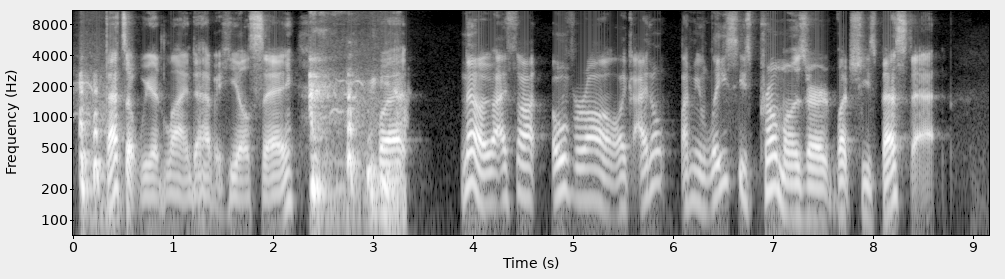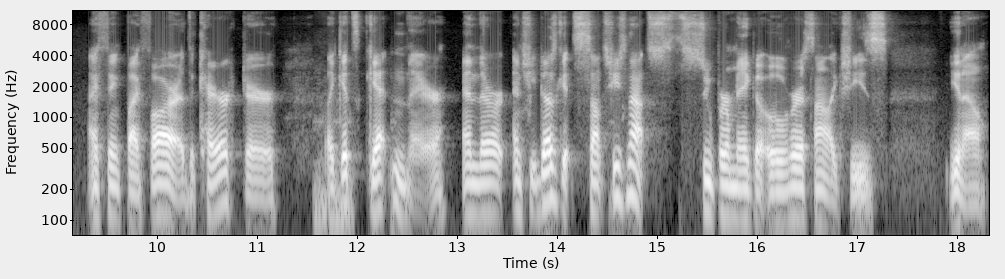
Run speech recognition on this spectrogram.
that's a weird line to have a heel say. But no, I thought overall, like I don't. I mean, Lacey's promos are what she's best at. I think by far the character, like it's getting there, and there, and she does get some. She's not super mega over. It's not like she's, you know,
